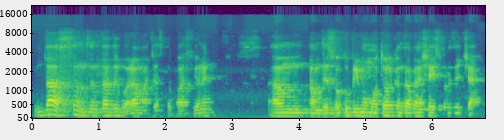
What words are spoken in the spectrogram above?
Da, sunt, într-adevăr, am această pasiune. Am, am desfăcut primul motor când aveam 16 ani.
